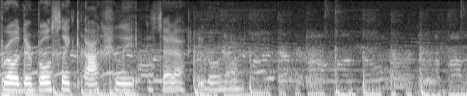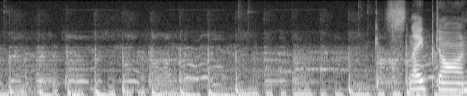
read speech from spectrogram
Bro, they're both like actually, is that actually going on? Get sniped on.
